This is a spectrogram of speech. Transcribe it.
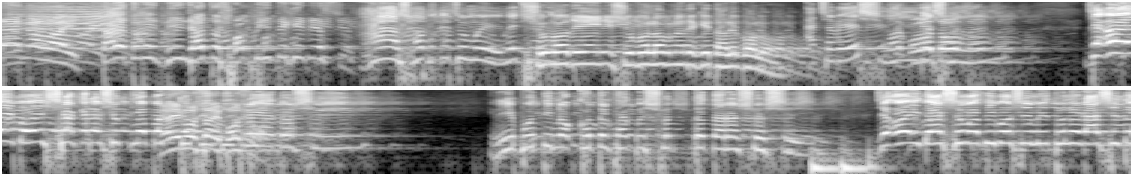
লেঙ্গা ভাই তাহলে তুমি দিন ধার্য সব কিছু দেখিয়ে দিয়েছ হ্যাঁ সবকিছু মই শুভ দিন শুভ লগ্ন দেখে তাহলে বলো। আচ্ছা বেশ মন দিয়ে শুনবেন যে ওই বৈশাখের বসাই, বসো। ত্রয়োদশী রেবতী নক্ষত্র থাকবে সত্য তারা শশী। যে ওই দশমা দিবসে মিথুন রাশিতে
